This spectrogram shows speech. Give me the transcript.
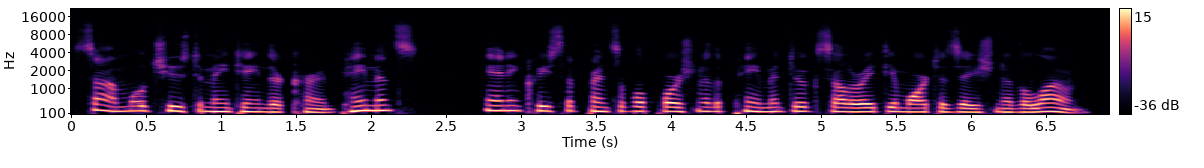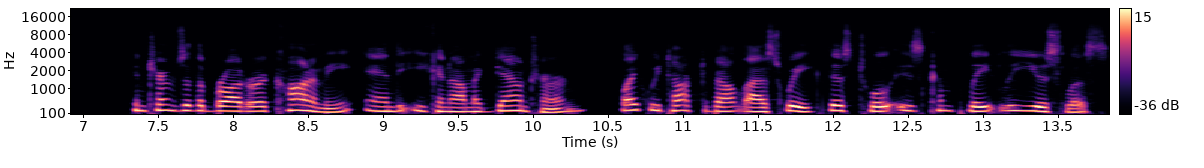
Some will choose to maintain their current payments and increase the principal portion of the payment to accelerate the amortization of the loan. In terms of the broader economy and the economic downturn, like we talked about last week, this tool is completely useless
